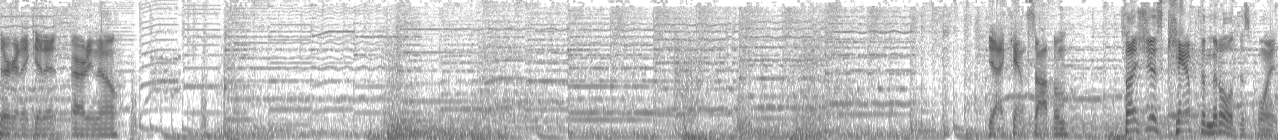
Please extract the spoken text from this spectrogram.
They're gonna get it. I already know. Yeah, I can't stop him. So I should just camp the middle at this point.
